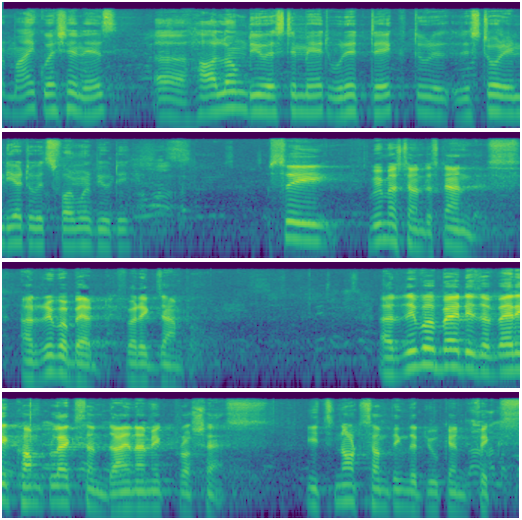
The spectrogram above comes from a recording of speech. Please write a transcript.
Sir, my question is, uh, how long do you estimate would it take to re- restore India to its former beauty? See, we must understand this. A riverbed, for example. A riverbed is a very complex and dynamic process. It's not something that you can fix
